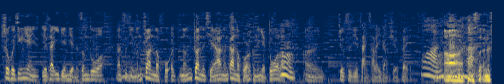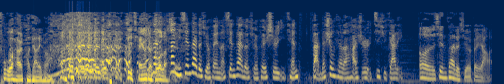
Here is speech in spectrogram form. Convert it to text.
社会经验也在一点点的增多，那自己能赚的活、能赚的钱啊，能干的活可能也多了，嗯，就自己攒下了一点学费。哇，啊，大四那出国还是靠家里是吧？对对对对，这钱有点多了。那你现在的学费呢？现在的学费是以前攒的剩下的，还是继续家里？呃，现在的学费呀，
